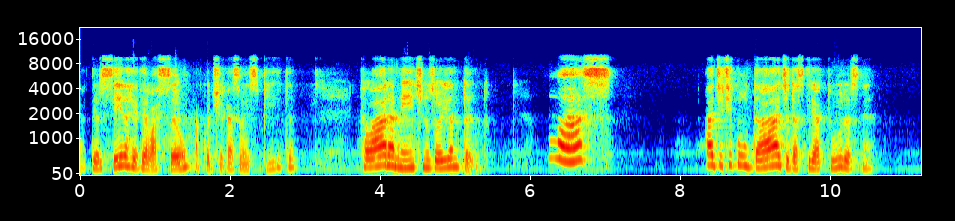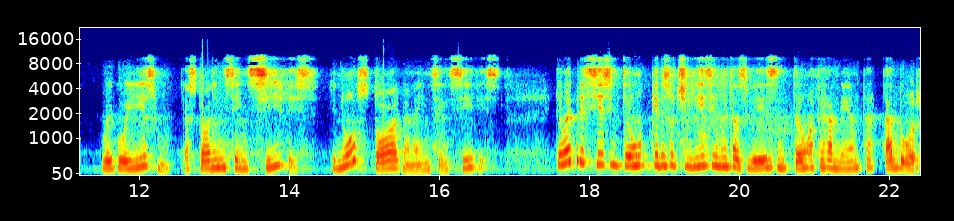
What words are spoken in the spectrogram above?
a terceira revelação, a codificação espírita, claramente nos orientando. Mas a dificuldade das criaturas, né, o egoísmo que as torna insensíveis, que nos torna né, insensíveis. Então é preciso então que eles utilizem muitas vezes então a ferramenta da dor,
